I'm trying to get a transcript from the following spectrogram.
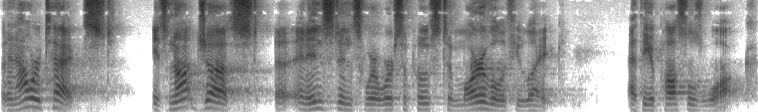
But in our text, it's not just uh, an instance where we're supposed to marvel, if you like, at the apostle's walk,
